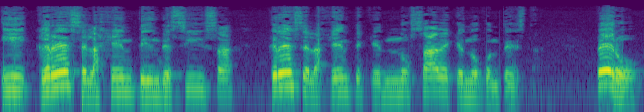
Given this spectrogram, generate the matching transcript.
y crece la gente indecisa, crece la gente que no sabe, que no contesta. Pero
